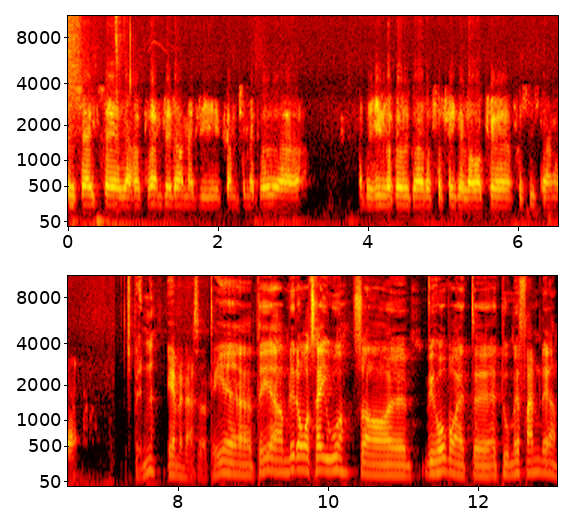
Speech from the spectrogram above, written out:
hvis jeg ikke sagde, at jeg har drømt lidt om, at vi kom til Madrid og, at det hele var gået godt, og så fik jeg lov at køre på sidste omgang. Spændende. Jamen altså, det er, det er om lidt over tre uger, så øh, vi håber, at, øh, at du er med frem der.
